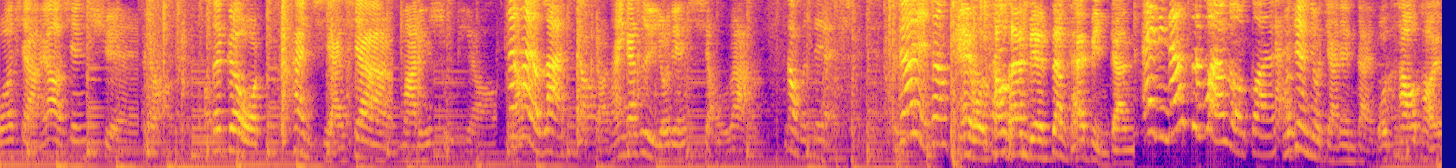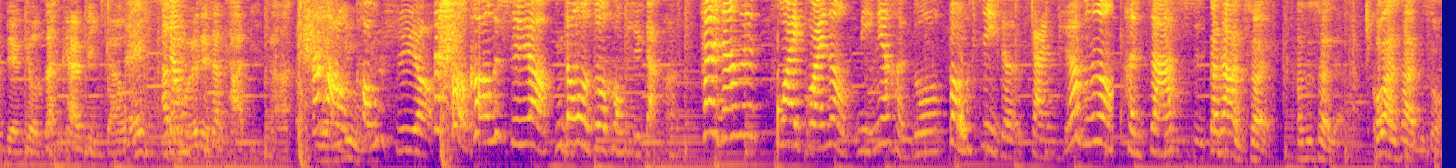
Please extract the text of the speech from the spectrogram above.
我想要先选这个，这个我看起来像马铃薯条，但它有辣椒，它应该是有点小辣。那我们直接来选。我觉得有点像是。哎、我超讨厌别人这样开饼干，哎、你这样吃不完有什么关？我记得你有夹链袋吧，我超讨厌别人给我这样开饼干。哎、它怎么有点像卡迪娜？它好空虚哦，它好空虚哦，你懂我说的空虚感吗？它很像是乖乖那种，里面很多缝隙的感觉，它不是那种很扎实，但它很脆，它是脆的，口感是还不错。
